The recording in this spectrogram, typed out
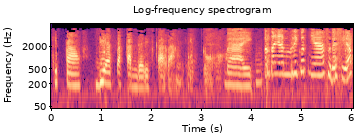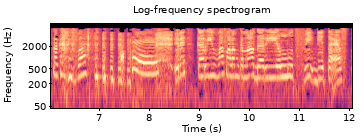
kita biasakan dari sekarang gitu Baik, pertanyaan berikutnya sudah siap Kak Karifa? Oke. Ini Karifa salam kenal dari Lutfi di TSP.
